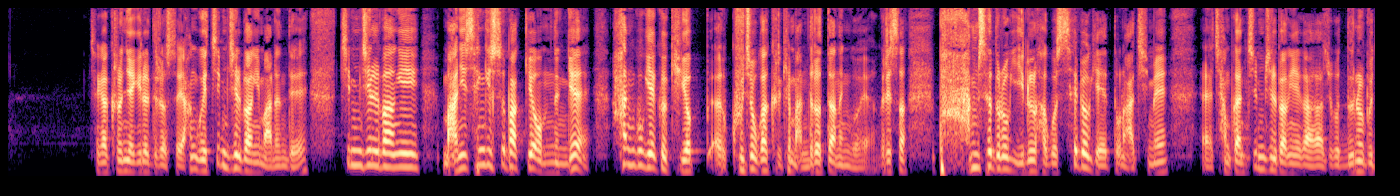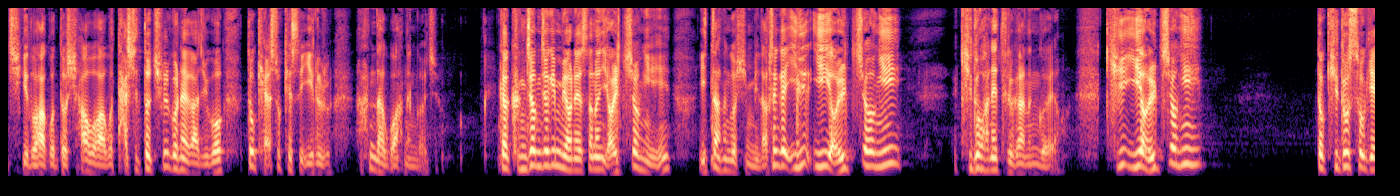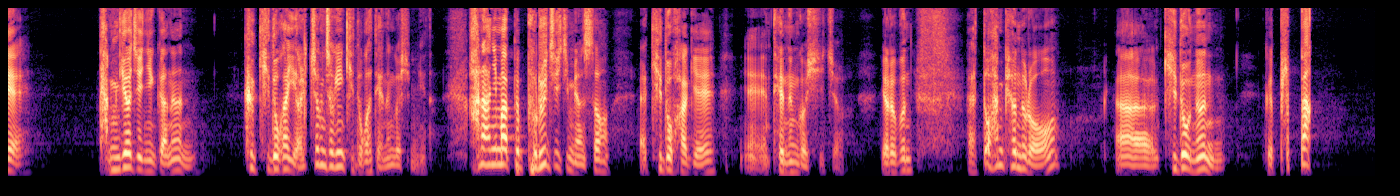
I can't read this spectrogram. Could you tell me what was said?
제가 그런 얘기를 들었어요. 한국에 찜질방이 많은데 찜질방이 많이 생길 수밖에 없는 게 한국의 그 기업 어, 구조가 그렇게 만들었다는 거예요. 그래서 밤새도록 일을 하고 새벽에 또는 아침에 잠깐 찜질방에 가가지고 눈을 붙이기도 하고 또 샤워하고 다시 또 출근해가지고 또 계속해서 일을 한다고 하는 거죠. 그러니까 긍정적인 면에서는 열정이 있다는 것입니다. 그러니까 이, 이 열정이 기도 안에 들어가는 거예요. 기, 이 열정이 또 기도 속에 담겨지니까는 그 기도가 열정적인 기도가 되는 것입니다. 하나님 앞에 부르짖으면서 기도하게 예, 되는 것이죠. 여러분 또 한편으로 어, 기도는 그 핍박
